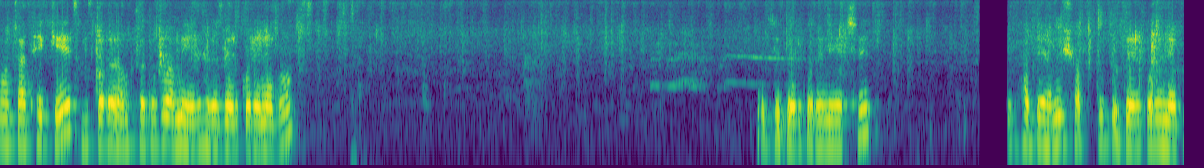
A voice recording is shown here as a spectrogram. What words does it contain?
মোচা থেকে ভিতরের অংশটুকু আমি এভাবে বের করে নেব। বের করে নিয়েছে। এভাবে আমি সবটুকু বের করে নেব।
